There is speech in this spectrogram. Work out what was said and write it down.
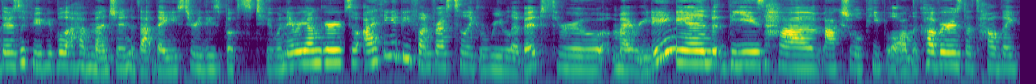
there's a few people that have mentioned that they used to read these books too when they were younger. So I think it'd be fun for us to like relive it through my reading. And these have actual people on the covers. That's how they,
